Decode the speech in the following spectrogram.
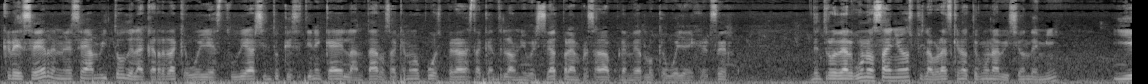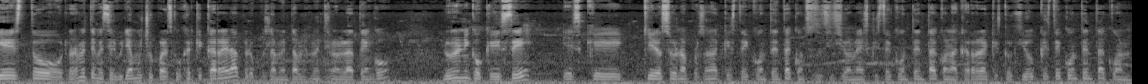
crecer en ese ámbito de la carrera que voy a estudiar. Siento que se tiene que adelantar, o sea que no me puedo esperar hasta que entre a la universidad para empezar a aprender lo que voy a ejercer. Dentro de algunos años, pues la verdad es que no tengo una visión de mí, y esto realmente me serviría mucho para escoger qué carrera, pero pues lamentablemente no la tengo. Lo único que sé es que quiero ser una persona que esté contenta con sus decisiones, que esté contenta con la carrera que escogió, que esté contenta con,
